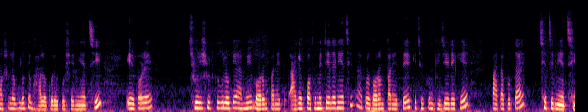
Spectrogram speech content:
মশলাগুলোকে ভালো করে কষে নিয়েছি। এরপরে ছুরি শুটকিগুলোকে আমি গরম পানিতে, আগে প্রথমে টেলে নিয়েছি, তারপর গরম পানিতে কিছুক্ষণ ভিজিয়ে রেখে পাটা কুতায় ছেঁচে নিয়েছি।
